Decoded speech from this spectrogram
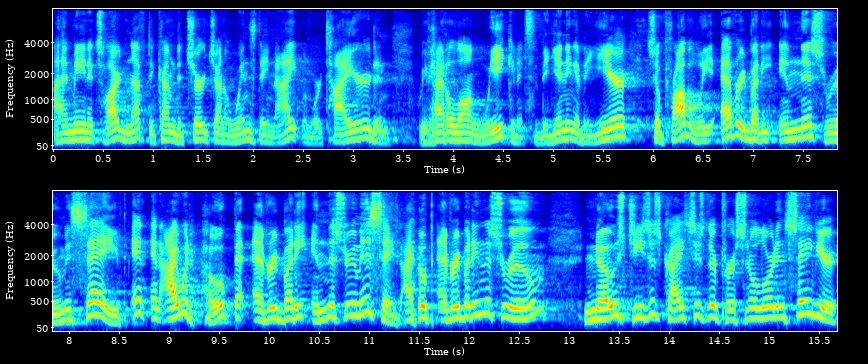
I mean, it's hard enough to come to church on a Wednesday night when we're tired and we've had a long week and it's the beginning of the year. So, probably everybody in this room is saved. And, and I would hope that everybody in this room is saved. I hope everybody in this room knows Jesus Christ is their personal Lord and Savior.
